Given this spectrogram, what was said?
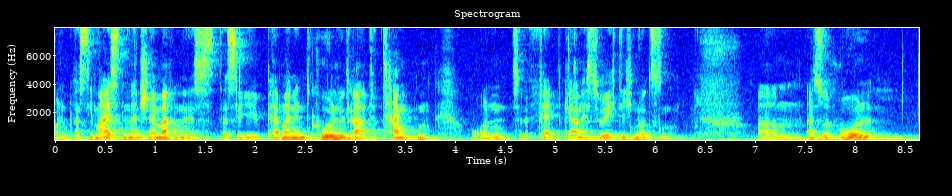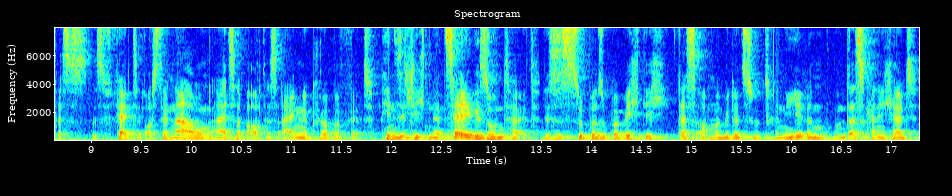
Und was die meisten Menschen ja machen, ist, dass sie permanent Kohlenhydrate tanken und Fett gar nicht so richtig nutzen. Ähm, also sowohl das, das, Fett aus der Nahrung als aber auch das eigene Körperfett. Hinsichtlich der Zellgesundheit ist es super, super wichtig, das auch mal wieder zu trainieren. Und das kann ich halt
